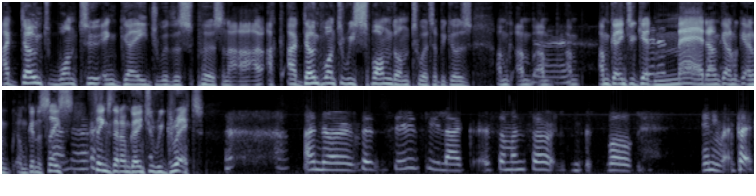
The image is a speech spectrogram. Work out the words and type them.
I don't want to engage with this person. I I, I don't want to respond on Twitter because I'm I'm no. I'm, I'm, I'm going to get mad. I'm going I'm, I'm going to say things that I'm going to regret. I know, but seriously, like if someone so well, anyway, but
